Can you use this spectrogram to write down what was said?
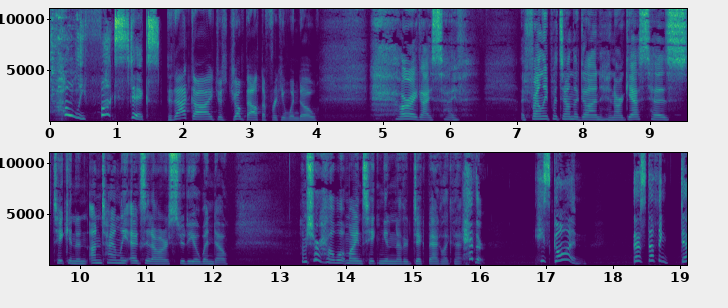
Holy fuck sticks! Did that guy just jump out the freaking window? All right, guys. I've I finally put down the gun, and our guest has taken an untimely exit out our studio window. I'm sure Hal won't mind taking in another dick bag like that. Heather! He's gone! There's nothing down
